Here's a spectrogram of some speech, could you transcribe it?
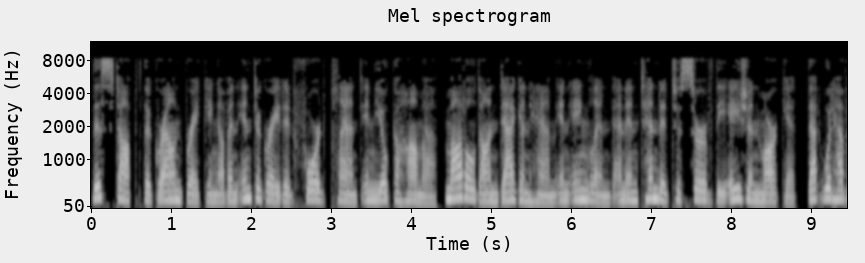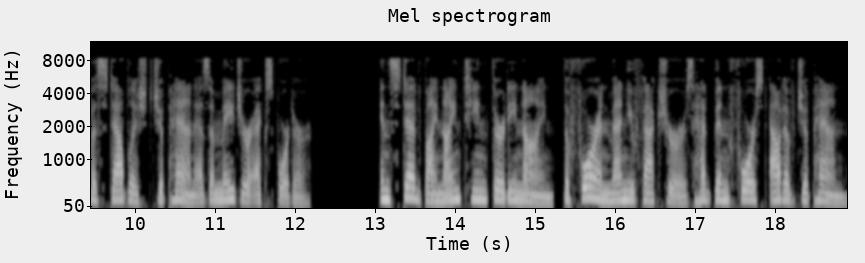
this stopped the groundbreaking of an integrated Ford plant in Yokohama, modelled on Dagenham in England and intended to serve the Asian market, that would have established Japan as a major exporter. Instead by 1939, the foreign manufacturers had been forced out of Japan.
